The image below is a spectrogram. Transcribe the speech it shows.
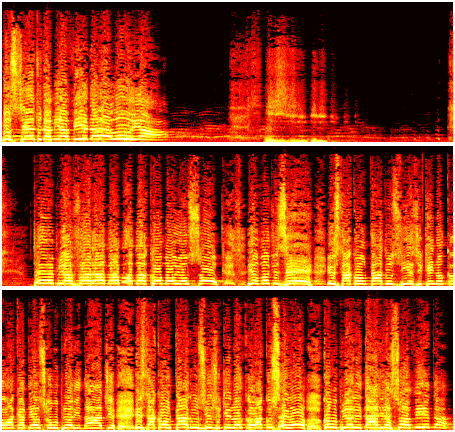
no centro da minha vida, aleluia. Sempre farababa como eu sou. E eu vou dizer: está contado os dias de quem não coloca Deus como prioridade. Está contado os dias de quem não coloca o Senhor como prioridade na sua vida.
